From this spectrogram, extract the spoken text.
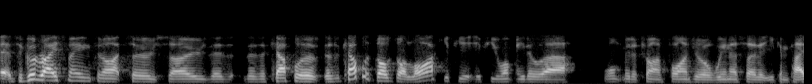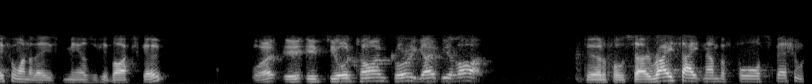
it's a good race meeting tonight too. So there's there's a couple of there's a couple of dogs I like. If you if you want me to uh, want me to try and find you a winner so that you can pay for one of these meals if you'd like, Scoob. Well, it's your time, Corey. Go for your life. Beautiful. So race eight, number four, special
